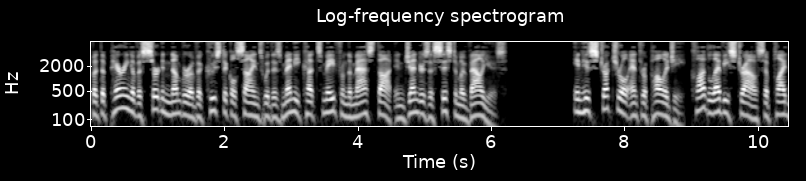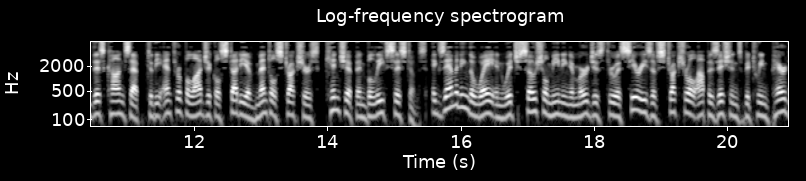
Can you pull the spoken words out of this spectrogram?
but the pairing of a certain number of acoustical signs with as many cuts made from the mass thought engenders a system of values. In his structural anthropology, Claude Lévi-Strauss applied this concept to the anthropological study of mental structures, kinship and belief systems, examining the way in which social meaning emerges through a series of structural oppositions between paired,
